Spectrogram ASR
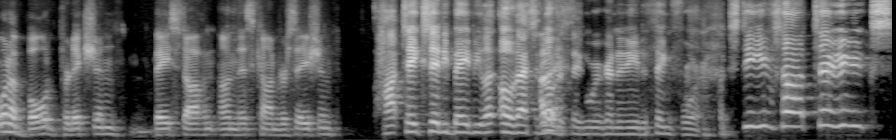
want a bold prediction based on on this conversation? Hot take city, baby. oh, that's another thing we're going to need a thing for. Steve's hot takes.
